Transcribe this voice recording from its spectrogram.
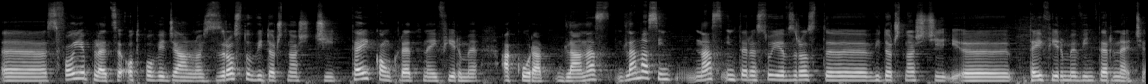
e, swoje plecy odpowiedzialność wzrostu widoczności tej konkretnej firmy akurat dla nas. Dla nas, nas interesuje wzrost widoczności tej firmy w internecie.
